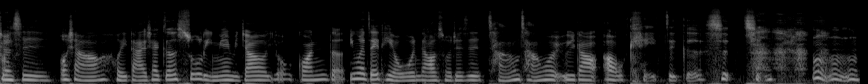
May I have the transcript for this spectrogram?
就是我想要回答一下跟书里面比较有关的，因为这一题有问到说，就是常常会遇到 OK 这个事情。嗯 嗯嗯。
